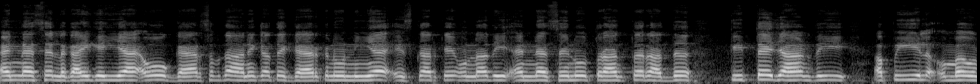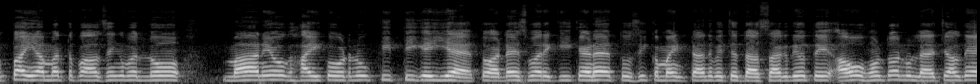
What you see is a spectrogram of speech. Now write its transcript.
ਐਨਐਸਏ ਲਗਾਈ ਗਈ ਹੈ, ਉਹ ਗੈਰ ਸੰਵਿਧਾਨਿਕ ਅਤੇ ਗੈਰ ਕਾਨੂੰਨੀ ਹੈ। ਇਸ ਕਰਕੇ ਉਹਨਾਂ ਦੀ ਐਨਐਸਏ ਨੂੰ ਤੁਰੰਤ ਰੱਦ ਕੀਤੇ ਜਾਣ ਦੀ ਅਪੀਲ ਭਾਈ ਅਮਰਤਪਾਲ ਸਿੰਘ ਵੱਲੋਂ ਮਾਨਯੋਗ ਹਾਈ ਕੋਰਟ ਨੂੰ ਕੀਤੀ ਗਈ ਹੈ। ਤੁਹਾਡਾ ਇਸ ਬਾਰੇ ਕੀ ਕਹਿਣਾ ਹੈ? ਤੁਸੀਂ ਕਮੈਂਟਾਂ ਦੇ ਵਿੱਚ ਦੱਸ ਸਕਦੇ ਹੋ ਤੇ ਆਓ ਹੁਣ ਤੁਹਾਨੂੰ ਲੈ ਚੱਲਦੇ ਹਾਂ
